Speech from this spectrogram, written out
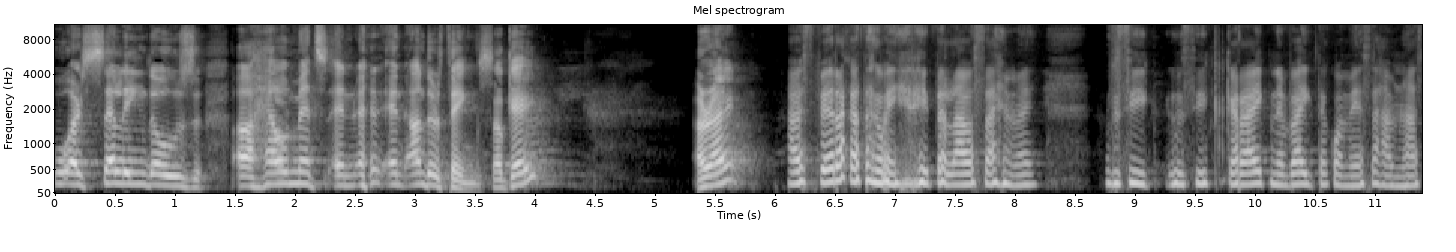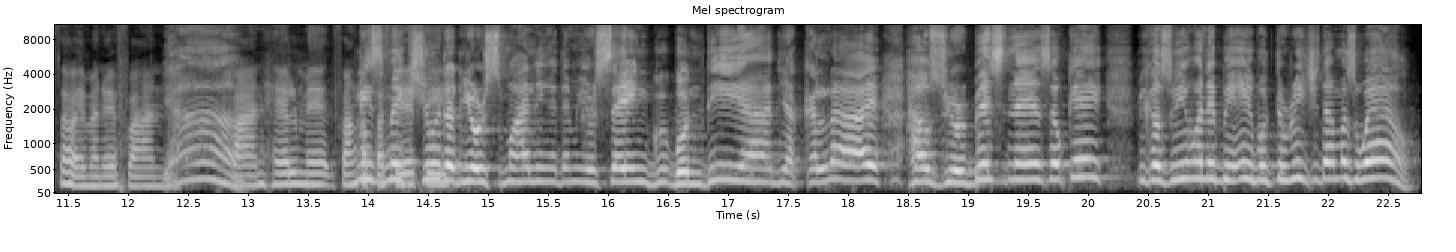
who are selling those uh, helmets and, and, and other things. Okay. All right. Espera kata ko ita lao sa mai. Usi usi karaik na ba ita ko mesa hamnasa ema nebe fan. Fan helmet, fan Please make sure that you're smiling at them. You're saying, "Good- Bon dia, diakalai. How's your business? Okay? Because we want to be able to reach them as well.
